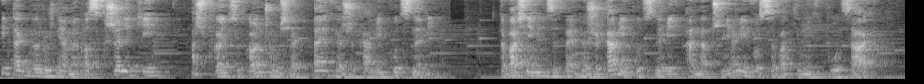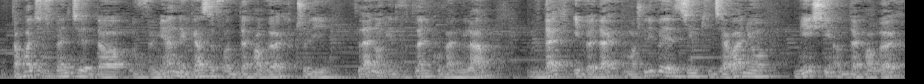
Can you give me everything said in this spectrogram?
i tak wyróżniamy oskrzeliki, aż w końcu kończą się pęcherzykami płucnymi. To właśnie między pęcherzykami płucnymi a naczyniami włosowatymi w płucach dochodzić będzie do wymiany gazów oddechowych, czyli tlenu i dwutlenku węgla. Wdech i wydech możliwy jest dzięki działaniu mięśni oddechowych.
